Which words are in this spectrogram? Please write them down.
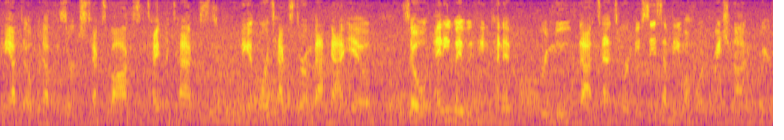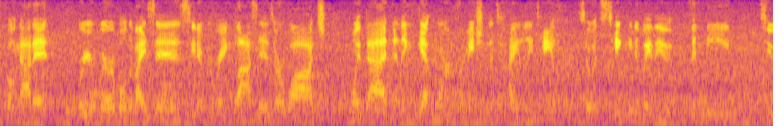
and you have to open up a search text box and type in text, and you get more text thrown back at you. So any way we can kind of remove that sense where if you see something you want more information on, point your phone at it, or your wearable devices, you know, if you're wearing glasses or a watch, point that and then get more information that's highly tailored. So it's taking away the, the need to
